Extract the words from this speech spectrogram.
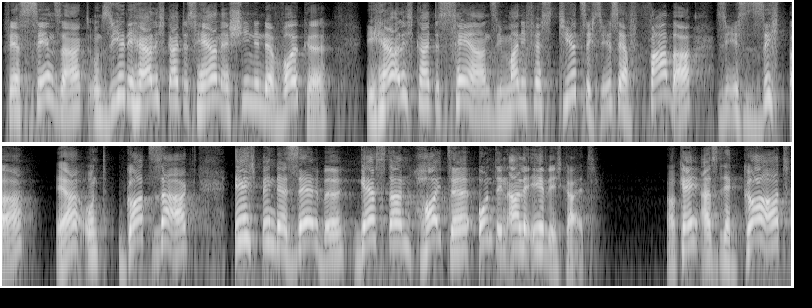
Vers 10 sagt, und siehe, die Herrlichkeit des Herrn erschien in der Wolke. Die Herrlichkeit des Herrn, sie manifestiert sich, sie ist erfahrbar, sie ist sichtbar. Ja? Und Gott sagt, ich bin derselbe gestern, heute und in alle Ewigkeit. Okay? Also der Gott,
